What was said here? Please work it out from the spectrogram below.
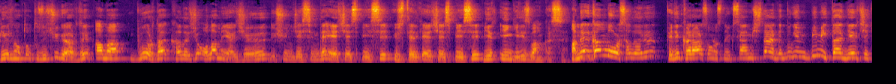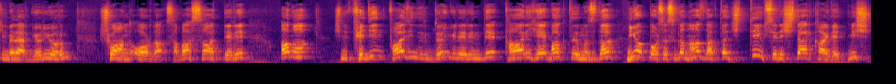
1.33'ü gördü ama burada kalıcı olamayacağı düşüncesinde HSBC üstelik HSBC bir İngiliz bankası. Amerikan borsaları Fed'in karar sonrasında yükselmişler de bugün bir miktar geri çekilmeler görüyorum. Şu anda orada sabah saatleri ama Şimdi Fed'in faiz indirim döngülerinde tarihe baktığımızda New York borsası da Nasdaq'ta ciddi yükselişler kaydetmiş.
